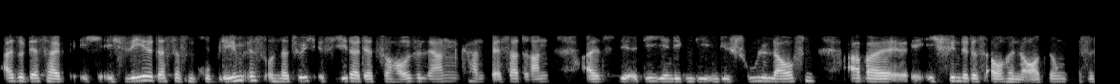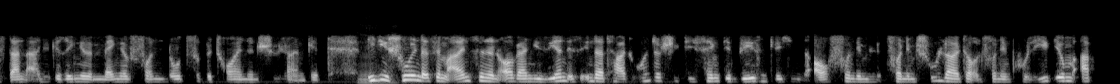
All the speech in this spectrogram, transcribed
Also deshalb, ich, ich sehe, dass das ein Problem ist und natürlich ist jeder, der zu Hause lernen kann, besser dran als die, diejenigen, die in die Schule laufen. Aber ich finde das auch in Ordnung, dass es dann eine geringe Menge von not zu betreuenden Schülern gibt. Wie die Schulen das im Einzelnen organisieren, ist in der Tat unterschiedlich. Es hängt im Wesentlichen auch von dem, von dem Schulleiter und von dem Kollegium ab.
